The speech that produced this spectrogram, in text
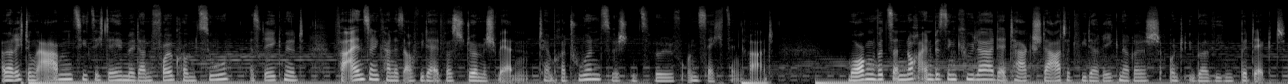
Aber Richtung Abend zieht sich der Himmel dann vollkommen zu. Es regnet. Vereinzelt kann es auch wieder etwas stürmisch werden. Temperaturen zwischen 12 und 16 Grad. Morgen wird es dann noch ein bisschen kühler. Der Tag startet wieder regnerisch und überwiegend bedeckt.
